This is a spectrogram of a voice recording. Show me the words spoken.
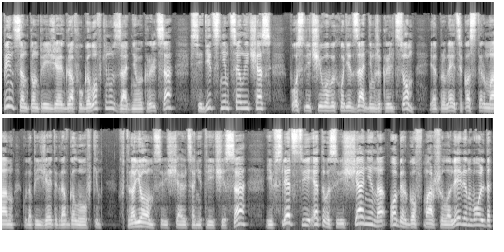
Принц Антон приезжает к графу Головкину с заднего крыльца, сидит с ним целый час — после чего выходит задним же крыльцом и отправляется к Остерману, куда приезжает и граф Головкин. Втроем совещаются они три часа, и вследствие этого совещания на обергоф-маршала Левенвольда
